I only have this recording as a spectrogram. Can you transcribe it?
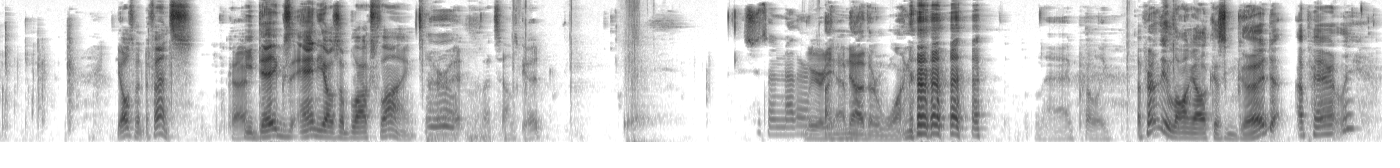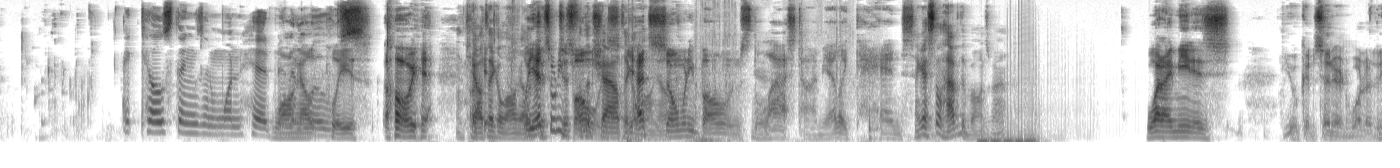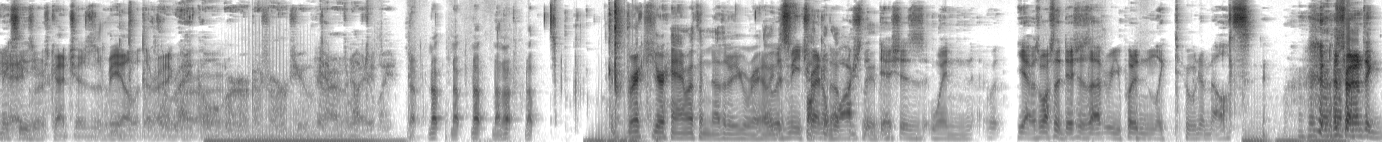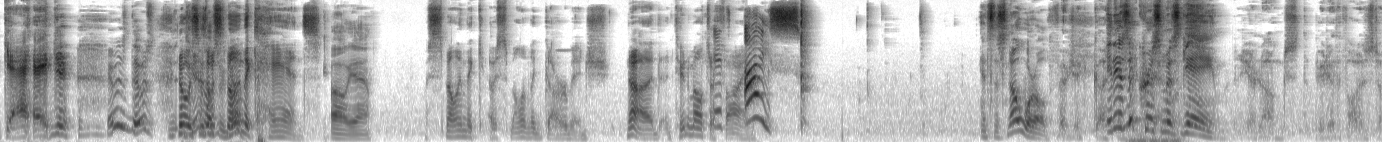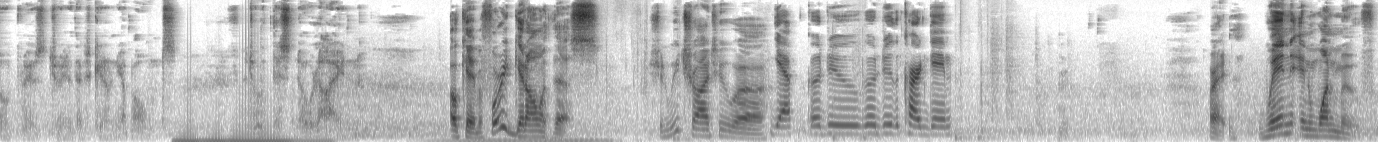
The ultimate defense. okay. He digs and he also blocks flying. All Ooh, right. That sounds good. it's just another. We already have. Another one. Nah, I'd probably. apparently, long elk is good. Apparently. It kills things in one hit. Long and then elk, moves. please. Oh yeah. Okay, I'll take a long elk. Well, you had just, so many just for bones. the chat, I'll you had so elk. many bones the last time. You had like ten. I guess still have the bones, man. What I mean is, You considered one of the Makes it easier. angler's catches as meal at the rank Rank over deserves you. Can't to wait. Nope, nope, nope, nope, nope, nope, nope. Brick your hand with another Urayuli. it was me trying to wash the dishes when. Yeah, I was washing the dishes after you put in like tuna melts. I was trying not to gag. It was there was No, it's yeah, because I was those were smelling the cans. Oh yeah. I was smelling the. I was smelling the garbage. No, uh, the tuna melts are It's fine. ice. It's the snow world. Frigid It gusting is a Christmas winds game. In your lungs, the beauty of the fallen stone frames treated their skin on your bones. To this no line. Okay, before we get on with this, should we try to uh Yeah, go do go do the card game. all right, win in one move.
